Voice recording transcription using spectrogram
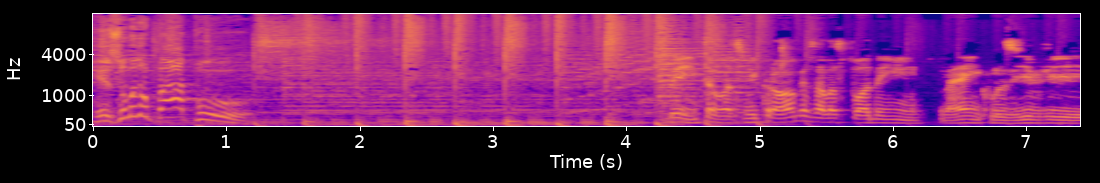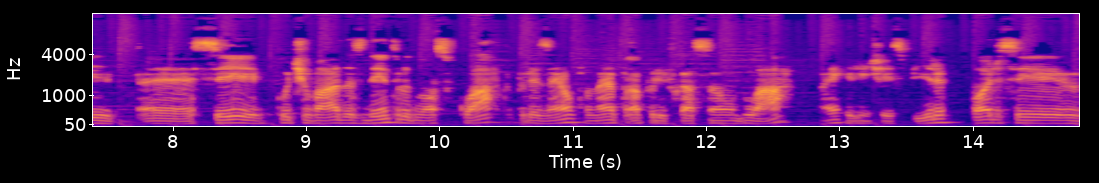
resumo do papo! Bem, então as microalgas elas podem, né, inclusive é, ser cultivadas dentro do nosso quarto, por exemplo, né, para purificação do ar, né, que a gente respira. Pode ser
